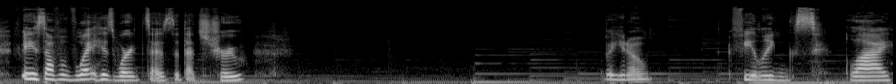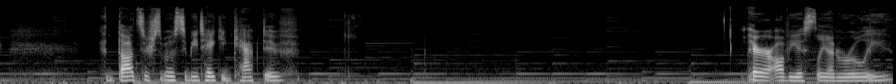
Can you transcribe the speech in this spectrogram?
based off of what his word says, that that's true. But you know, feelings lie, and thoughts are supposed to be taken captive. They're obviously unruly,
